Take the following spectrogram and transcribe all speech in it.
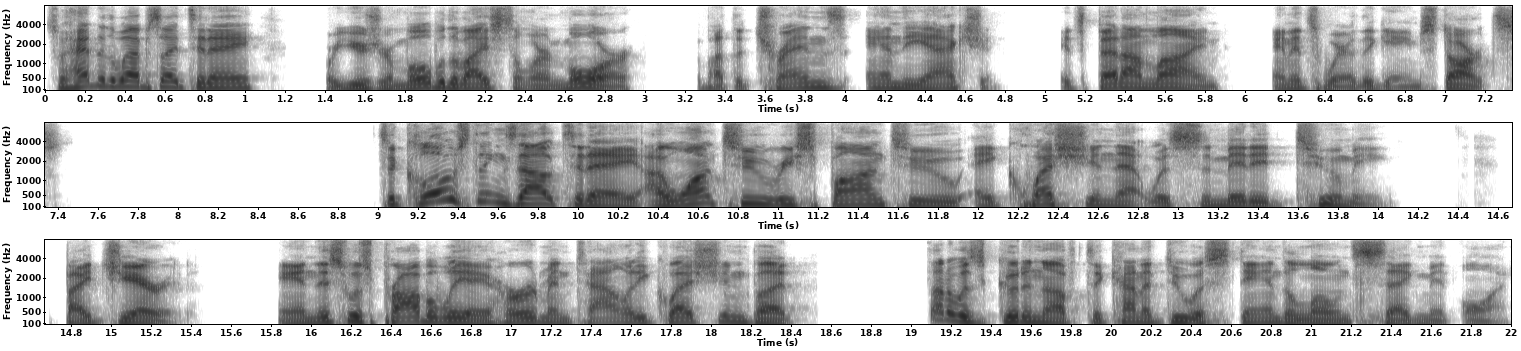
So head to the website today or use your mobile device to learn more about the trends and the action. It's BetOnline, and it's where the game starts. To close things out today, I want to respond to a question that was submitted to me by Jared. And this was probably a herd mentality question, but I thought it was good enough to kind of do a standalone segment on.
